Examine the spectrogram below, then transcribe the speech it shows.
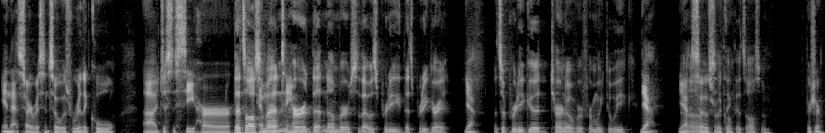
in that service, and so it was really cool uh, just to see her. That's awesome. I hadn't team. heard that number, so that was pretty. That's pretty great. Yeah, That's a pretty good turnover from week to week. yeah, yeah. so Um, so really I cool. think that's awesome. for sure.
